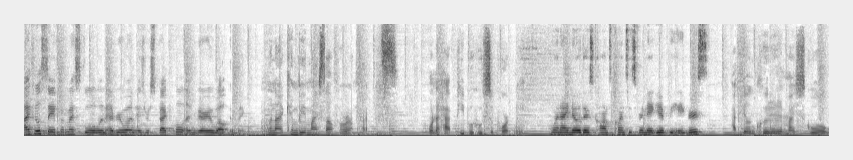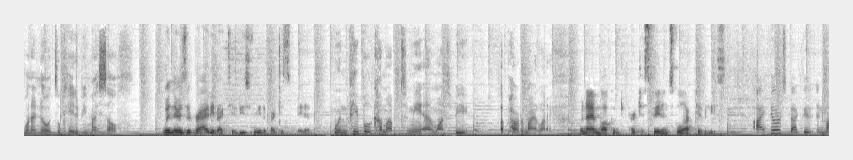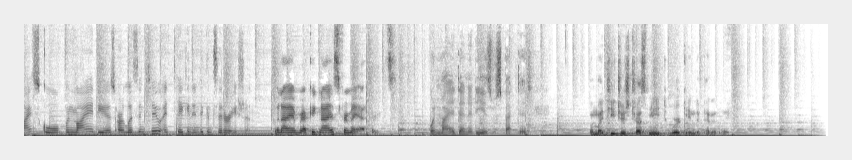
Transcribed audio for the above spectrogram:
I feel safe at my school when everyone is respectful and very welcoming. When I can be myself around friends. When I have people who support me. When I know there's consequences for negative behaviors. I feel included in my school when I know it's okay to be myself. When there's a variety of activities for me to participate in. When people come up to me and want to be a part of my life. When I am welcome to participate in school activities. I feel respected in my school when my ideas are listened to and taken into consideration. When I am recognized for my efforts. When my identity is respected. When my teachers trust me to work independently.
